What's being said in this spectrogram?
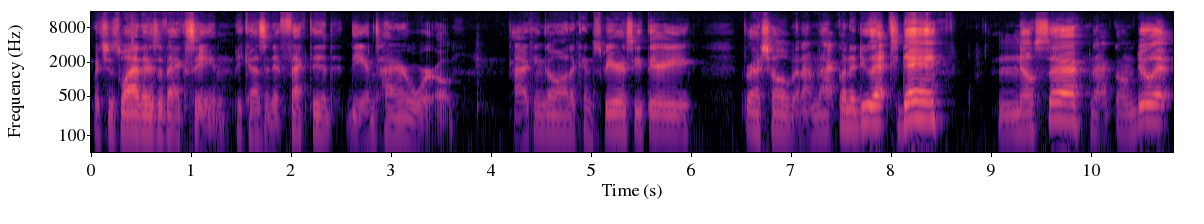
Which is why there's a vaccine, because it affected the entire world. I can go on a conspiracy theory threshold, but I'm not going to do that today. No, sir, not going to do it.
